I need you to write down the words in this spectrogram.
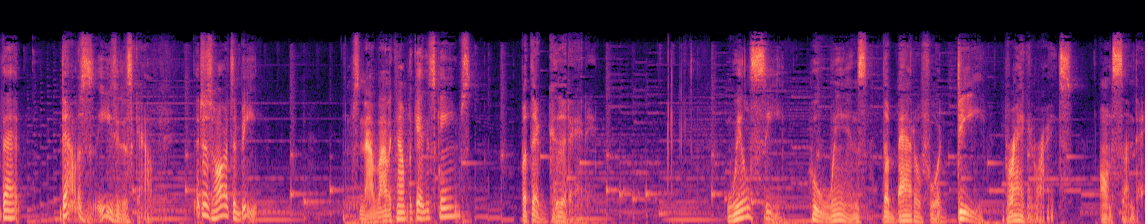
that Dallas is easy to scout. They're just hard to beat. It's not a lot of complicated schemes, but they're good at it. We'll see who wins the battle for D bragging rights on Sunday.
